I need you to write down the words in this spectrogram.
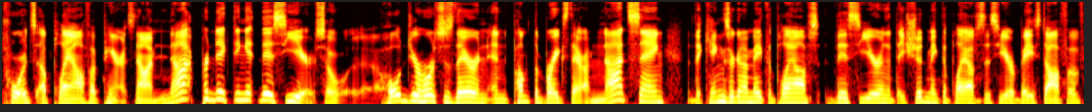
towards a playoff appearance. Now, I'm not predicting it this year, so uh, hold your horses there and, and pump the brakes there. I'm not saying that the Kings are going to make the playoffs this year and that they should make the playoffs this year based off of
